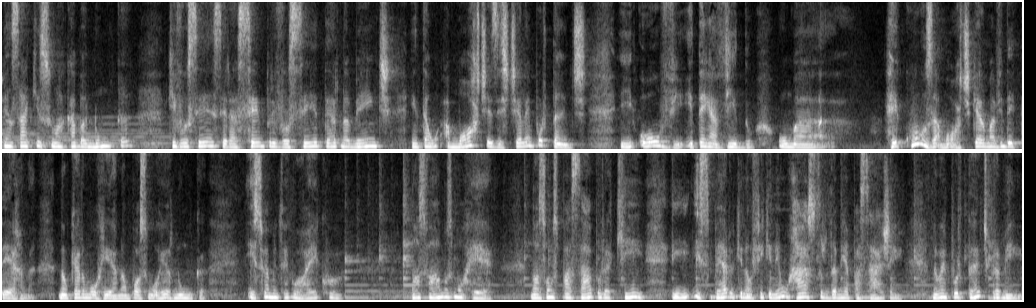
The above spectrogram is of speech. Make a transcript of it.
pensar que isso não acaba nunca, que você será sempre você eternamente. Então, a morte existir ela é importante. E houve e tem havido uma recusa a morte, quero uma vida eterna, não quero morrer, não posso morrer nunca. Isso é muito egóico. Nós vamos morrer. Nós vamos passar por aqui e espero que não fique nenhum rastro da minha passagem. Não é importante para mim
